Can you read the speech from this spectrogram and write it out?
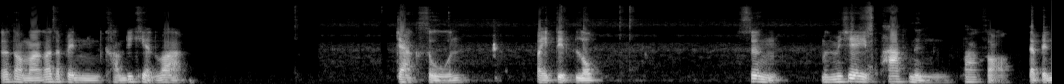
ล้วต่อมาก็จะเป็นคำที่เขียนว่า จากศูนย์ไปติดลบ ซึ่งมันไม่ใช่ภาคหนึ่งภาคสองแต่เป็น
